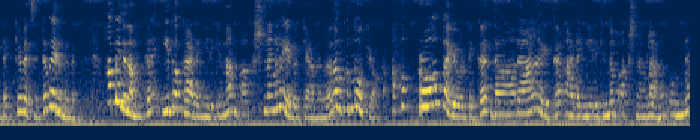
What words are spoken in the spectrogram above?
ഇടയ്ക്ക് വെച്ചിട്ട് വരുന്നത്. അപ്പൊ ഇനി നമുക്ക് ഇതൊക്കെ അടങ്ങിയിരിക്കുന്ന ഭക്ഷണങ്ങൾ ഏതൊക്കെയാണെന്നുള്ളത് നമുക്ക് നോക്കി നോക്കാം. അപ്പൊ പ്രോബയോട്ടിക് ധാരാളമായിട്ട് അടങ്ങിയിരിക്കുന്ന ഭക്ഷണങ്ങളാണ് ഒന്ന്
